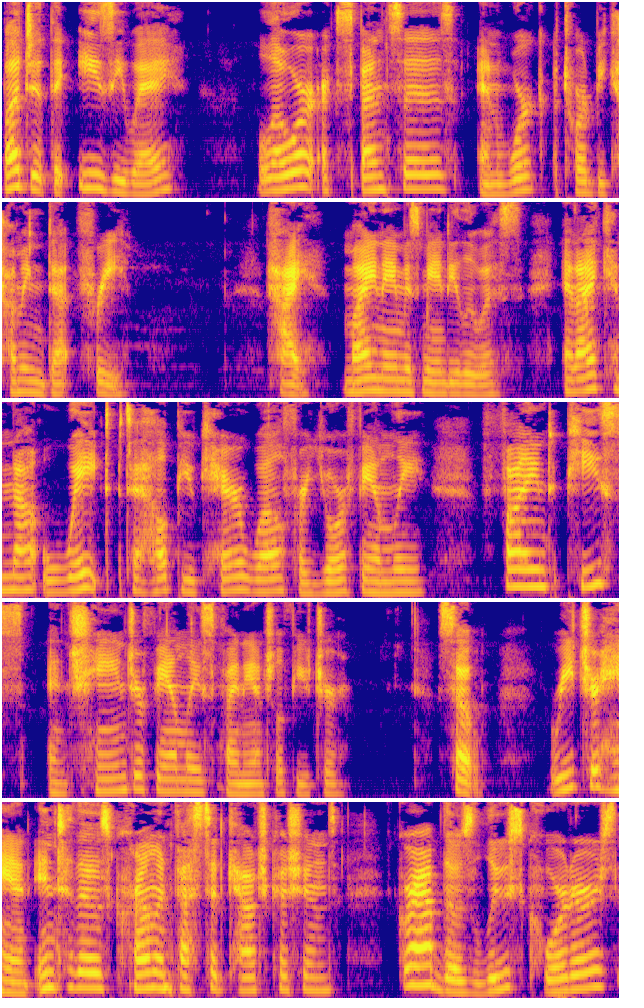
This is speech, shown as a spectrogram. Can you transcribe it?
budget the easy way, lower expenses, and work toward becoming debt free. Hi, my name is Mandy Lewis, and I cannot wait to help you care well for your family, find peace, and change your family's financial future. So, reach your hand into those crumb infested couch cushions, grab those loose quarters,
